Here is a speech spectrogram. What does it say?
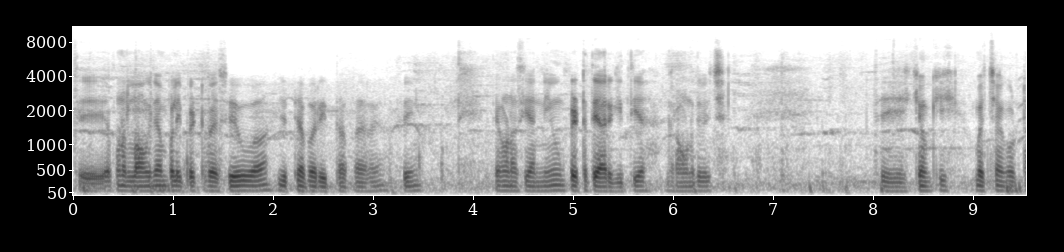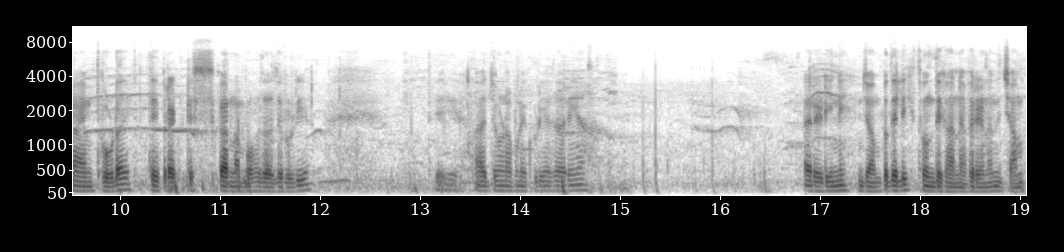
ਤੇ ਆਪਣਾ ਲੌਂਗ ਜੰਪ ਵਾਲੀ ਪਿੱਟ ਵੈਸੇ ਉਹ ਆ, ਜਿੱਥੇ ਆਪਾਂ ਰੀਤਾ ਪਾਇਆ ਹੋਇਆ ਸੇਮ ਤੇ ਹੁਣ ਅਸੀਂ ਆ ਨਿਊ ਪਿੱਟ ਤਿਆਰ ਕੀਤੀ ਆ ਗਰਾਊਂਡ ਦੇ ਵਿੱਚ। ਤੇ ਕਿਉਂਕਿ ਬੱਚਿਆਂ ਕੋਲ ਟਾਈਮ ਥੋੜਾ ਹੈ ਤੇ ਪ੍ਰੈਕਟਿਸ ਕਰਨਾ ਬਹੁਤ ਜ਼ਿਆਦਾ ਜ਼ਰੂਰੀ ਹੈ। ਤੇ ਅੱਜ ਹੁਣ ਆਪਣੀ ਕੁੜੀਆਂ ਸਾਰੀਆਂ ਰੈਡੀ ਨੇ ਜੰਪ ਦੇ ਲਈ ਤੁਹਾਨੂੰ ਦਿਖਾਣਾ ਫਿਰ ਇਹਨਾਂ ਦੀ ਜੰਪ।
